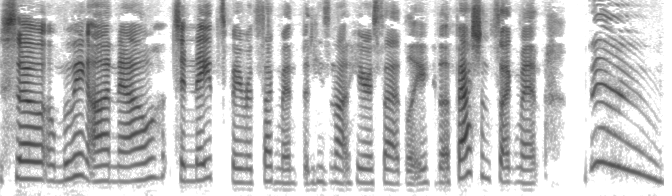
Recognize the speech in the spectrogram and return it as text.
So moving on now to Nate's favorite segment, but he's not here sadly. The fashion segment. Woo!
